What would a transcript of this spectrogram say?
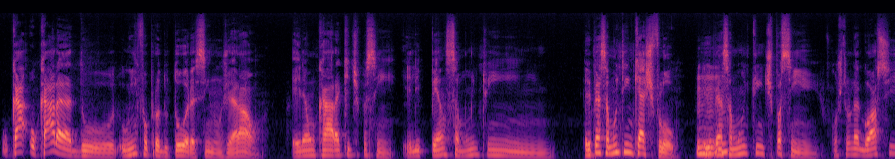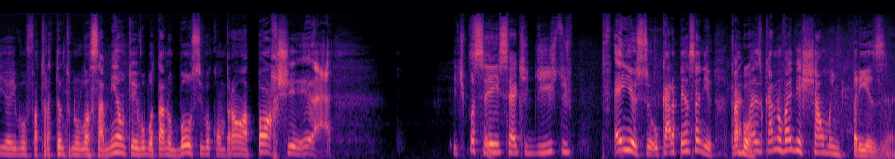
o, ca o cara do o infoprodutor, assim, no geral, ele é um cara que, tipo assim, ele pensa muito em ele pensa muito em cash flow. Uhum. Ele pensa muito em, tipo assim, construir um negócio e aí vou faturar tanto no lançamento, e aí vou botar no bolso e vou comprar uma Porsche. E tipo assim. Seis, sete dígitos. É isso, o cara pensa nisso. Mas, mas, o cara não vai deixar uma empresa.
